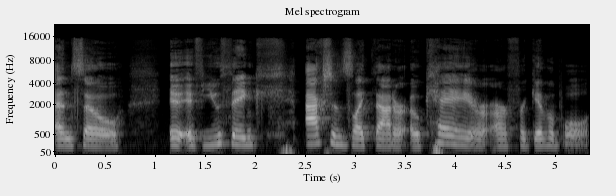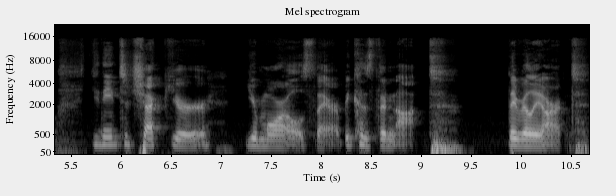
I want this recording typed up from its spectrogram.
And so if you think actions like that are okay or are forgivable you need to check your your morals there because they're not they really aren't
